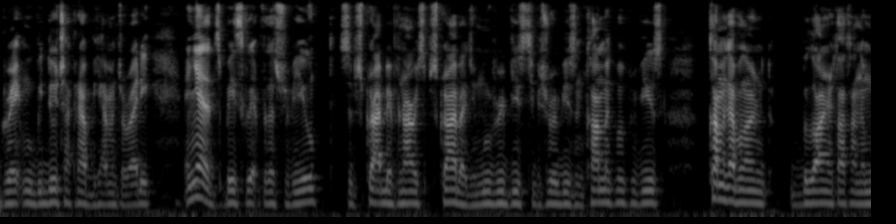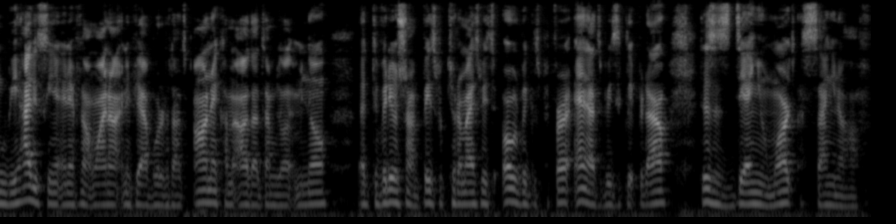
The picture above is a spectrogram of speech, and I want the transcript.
Great movie. Do check it out if you haven't already. And yeah, that's basically it for this review. Subscribe if you're not already subscribed. I do movie reviews, TV show reviews, and comic book reviews. Comment down below, below your thoughts on the movie. Have you seen it? And if not, why not? And if you have what thoughts on it, comment all that down below. Let me know. Like the video, share on Facebook, Twitter, MySpace, or Biggest Prefer. And that's basically it for now. This is Daniel Mart signing off.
